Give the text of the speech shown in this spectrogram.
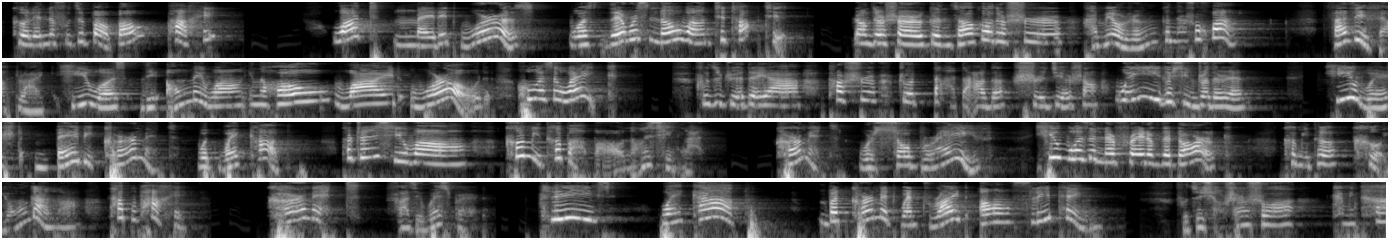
可怜的福子宝宝怕黑。What made it worse was there was no one to talk to。让这事儿更糟糕的是，还没有人跟他说话。Fozzie felt like he was the only one in the whole wide world who was awake. 福子觉得呀，他是这大大的世界上唯一一个醒着的人。He wished Baby Kermit would wake up. 他真希望科米特宝宝能醒来。Kermit was so brave. He wasn't afraid of the dark. dark。科米特可勇敢了，他不怕黑。Kermit, Fozzie whispered, "Please wake up." But Kermit went right on sleeping. 福最小声说：“科米特，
